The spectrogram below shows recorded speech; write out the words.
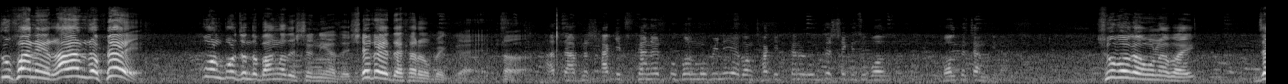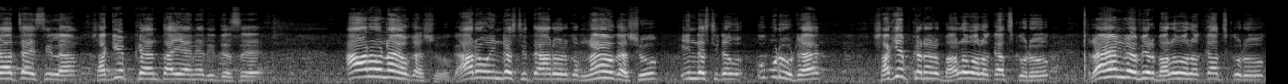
তুফানে রায়ান রফে। কোন পর্যন্ত বাংলাদেশে নিয়ে যায় সেটাই দেখার অপেক্ষায়। হ্যাঁ। আচ্ছা আপনার শাকিব খানের তুফান মুভি নিয়ে এবং শাকিব খানের উদ্দেশ্যে কিছু বল- বলতে চান কিনা? শুভকামনা ভাই যা চাইছিলাম সাকিব খান তাই এনে দিতেছে। আরও নায়ক আসুক আরও ইন্ডাস্ট্রিতে আরও এরকম নায়ক আসুক ইন্ডাস্ট্রিটা উপরে উঠাক সাকিব খানের ভালো ভালো কাজ করুক রায়ান রফির ভালো ভালো কাজ করুক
